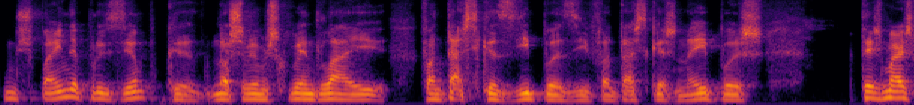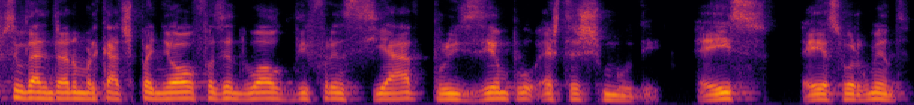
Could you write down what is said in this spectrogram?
como Espanha, por exemplo, que nós sabemos que vende lá fantásticas IPAs e fantásticas NEIPAs, tens mais possibilidade de entrar no mercado espanhol fazendo algo diferenciado, por exemplo, esta smoothie. É isso? É esse o argumento?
